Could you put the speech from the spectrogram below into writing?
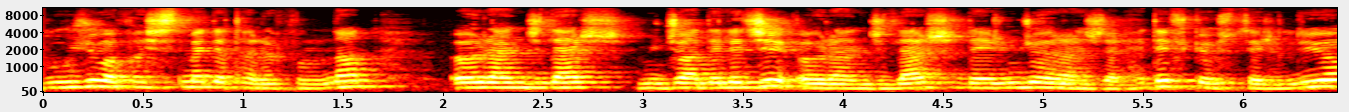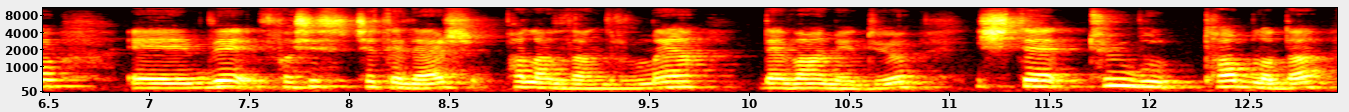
Burjuva faşist medya tarafından öğrenciler, mücadeleci öğrenciler, devrimci öğrenciler hedef gösteriliyor e, ve faşist çeteler palazlandırılmaya devam ediyor. İşte tüm bu tabloda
